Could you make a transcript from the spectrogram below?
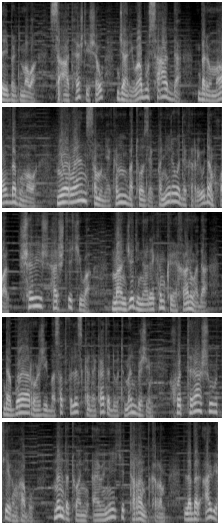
دەیبردمەوە سەعات هەشتی شەو جاریوا بوو سعاتدا بەرەو ماڵ دەبوومەوە نیۆڕۆیان سەمونیەکەم بە تۆزێک پەنیرەوە دەکەڕی و دەم خوارد شەویش هەر شتێکی وە مانجێ دیینارێکم کرێخانوەدا دەبواە ڕۆژی بەسەد فلس کە دەکاتە دووتمەن بژیم خودتراش و تێغم هەبوو نەم دەتوانی ئاوێنەیەکی تەڕەن بکڕم لەبەر ئاوی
